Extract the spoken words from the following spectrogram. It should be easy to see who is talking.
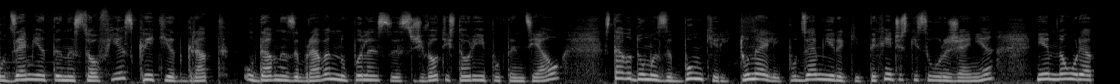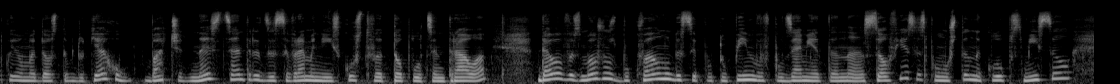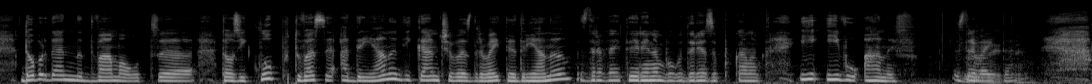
Speaker 1: подземията на София, скритият град, отдавна забравен, но пълен с живот, история и потенциал. Става дума за бункери, тунели, подземни реки, технически съоръжения. Ние много рядко имаме достъп до тях, обаче днес Центърът за съвременни изкуства Топлоцентрала дава възможност буквално да се потопим в подземията на София с помощта на клуб Смисъл. Добър ден на двама от uh, този клуб. Това са Адриана Диканчева. Здравейте, Адриана.
Speaker 2: Здравейте, Ирина. Благодаря за поканата.
Speaker 1: И Иво Анев. Здравейте. Здравейте.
